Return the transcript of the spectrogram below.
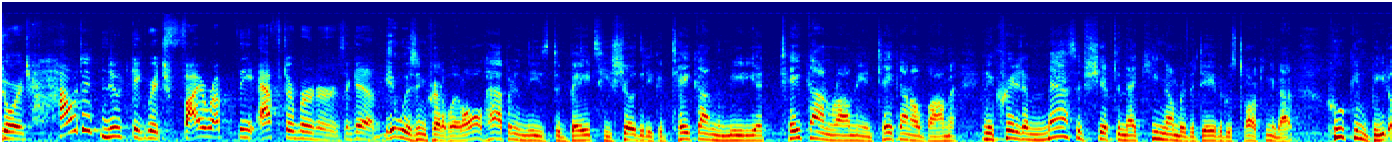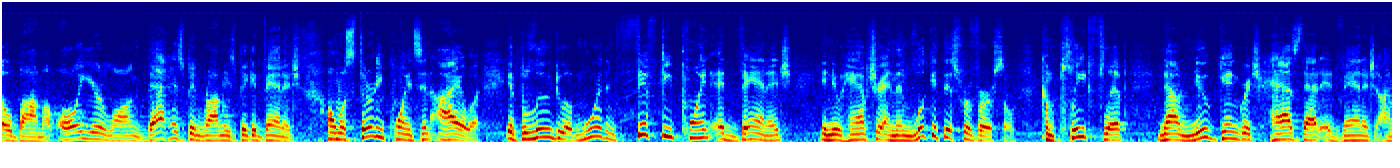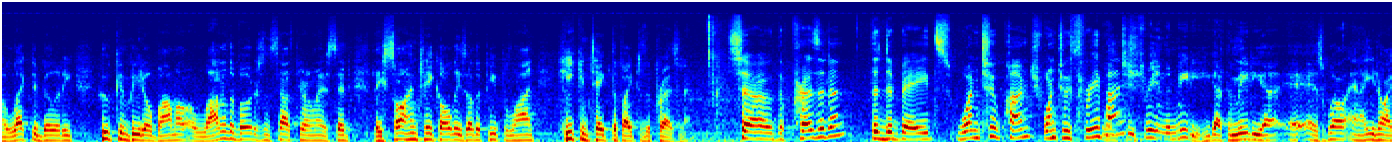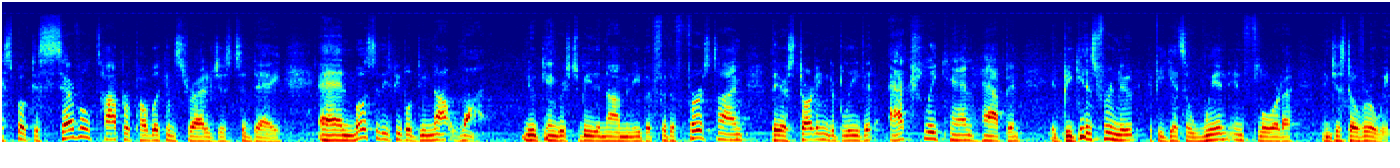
George, how did Newt Gingrich fire up the afterburners again? It was incredible. It all happened in these debates. He showed that he could take on the media, take on Romney, and take on Obama. And he created a massive shift in that key number that David was talking about. Who can beat Obama all year long? That has been Romney's big advantage. Almost 30 points in Iowa. It ballooned to a more than 50 point advantage in New Hampshire. And then look at this reversal complete flip. Now, Newt Gingrich has that advantage on electability. Who can beat Obama? A lot of the voters in South Carolina said they saw him take all these other people on. He can take the fight to the president. So the president, the debates, one two punch, one two three punch? One two three in the media. He got the media as well. And, I, you know, I spoke to several top Republican strategists today, and most of these people do not want Newt Gingrich to be the nominee, but for the first time, they are starting to believe it actually can happen. It begins for Newt if he gets a win in Florida in just over a week.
